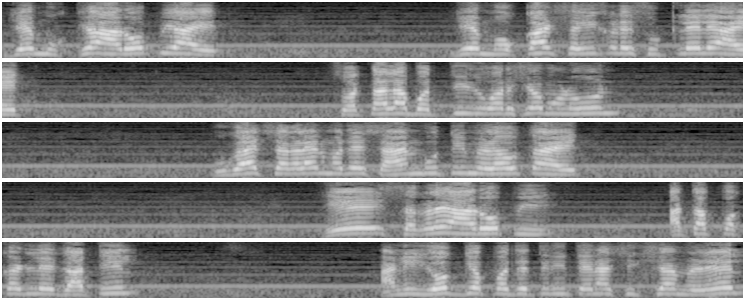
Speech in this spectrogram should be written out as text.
जे मुख्य आरोपी आहेत जे मोकाट सईकडे सुटलेले आहेत स्वतःला बत्तीस वर्ष म्हणून उगाच सगळ्यांमध्ये सहानुभूती मिळवत आहेत हे सगळे आरोपी आता पकडले जातील. आणि योग्य पद्धतीने त्यांना शिक्षा मिळेल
